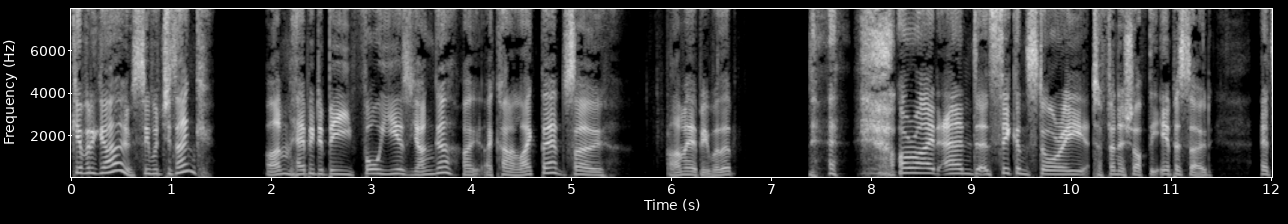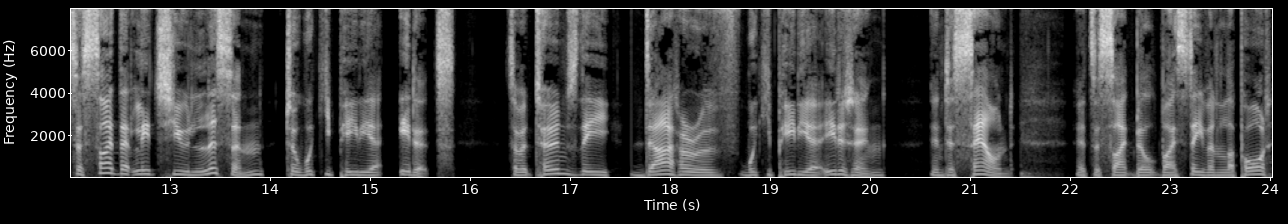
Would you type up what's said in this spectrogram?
Give it a go. See what you think. I'm happy to be four years younger. I, I kind of like that. So I'm happy with it. All right, and a second story to finish off the episode. It's a site that lets you listen to Wikipedia edits. So it turns the data of Wikipedia editing into sound. It's a site built by Stephen Laporte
